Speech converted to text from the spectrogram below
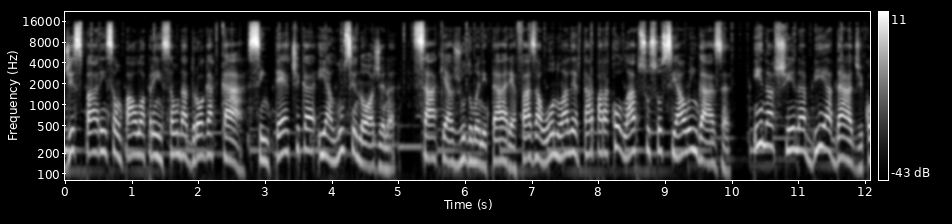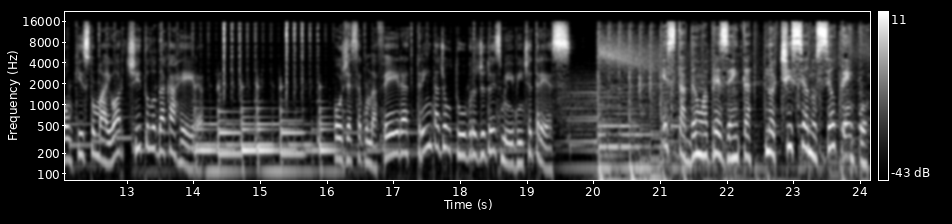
Dispara em São Paulo a apreensão da droga K, sintética e alucinógena. Saque ajuda humanitária faz a ONU alertar para colapso social em Gaza. E na China, Biadad conquista o maior título da carreira. Hoje é segunda-feira, 30 de outubro de 2023. Estadão apresenta Notícia no seu tempo.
